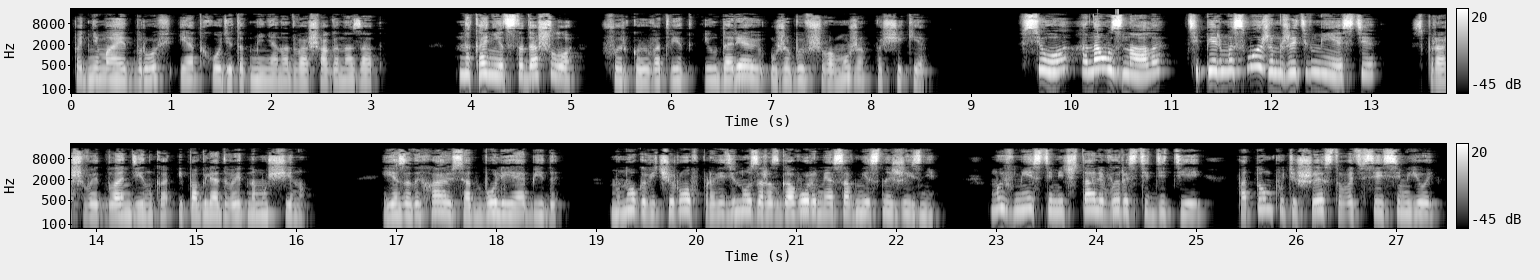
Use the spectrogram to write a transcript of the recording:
Поднимает бровь и отходит от меня на два шага назад. «Наконец-то дошло. Фыркаю в ответ и ударяю уже бывшего мужа по щеке. «Все, она узнала. Теперь мы сможем жить вместе?» спрашивает блондинка и поглядывает на мужчину. Я задыхаюсь от боли и обиды. Много вечеров проведено за разговорами о совместной жизни. Мы вместе мечтали вырастить детей, потом путешествовать всей семьей.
